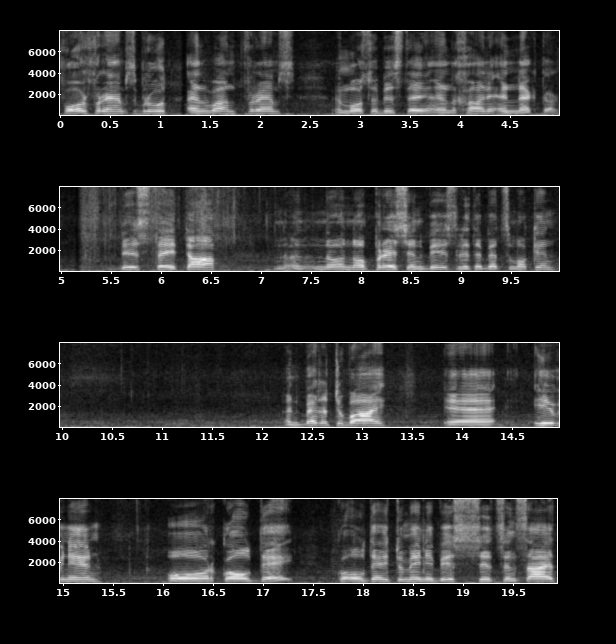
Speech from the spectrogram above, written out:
four frames brood and one frames mostly be stay in honey and nectar. Bees stay top, no, no pressing bees, little bit smoking. And better to buy uh, evening or cold day. Cold day, too many bees sits inside.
